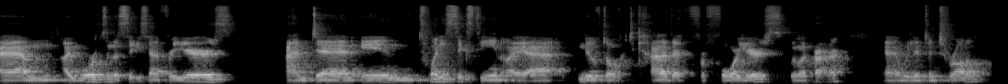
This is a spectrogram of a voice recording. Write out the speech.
Um, I worked in the city centre for years. And then in 2016, I uh, moved over to Canada for four years with my partner, and we lived in Toronto.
